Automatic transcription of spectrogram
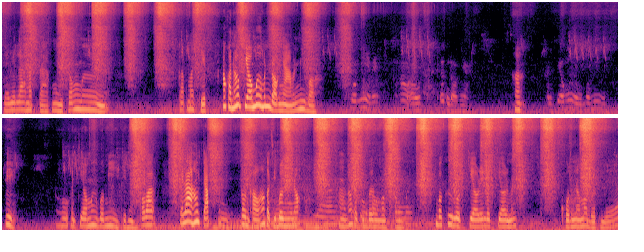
สียเวลามาตากมือสองมือกลับมาเก็บ เอาขันเฮาเกี่ยวมือมันดอกหญ้ามันมีบ่บ่มีไหมเฮาเอาเทิงดอกเนี่ยฮะคันเกี่ยวมือบ่มีติโอ้ขันเกี่ยวมือบ่มีพี่น้องเพราะว่า เวลาเฮาจับมันต้นเขาเฮาก็สิเบิ่งอยู่เนาะแม่นอืมเฮาก็สิเบิ่งเฮาเบิ่งมึงบ่คือรถเกี่ยวเลยรถเกี่ยวนี่มันขนเอามาเบิดแล้ว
